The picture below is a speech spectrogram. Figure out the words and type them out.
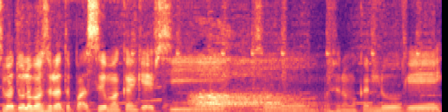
Sebab tu lah Bang Sol terpaksa makan KFC So Bang Sol makan dulu okay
